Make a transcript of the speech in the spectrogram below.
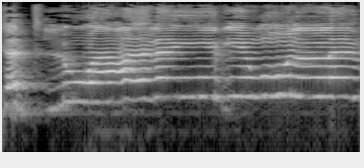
تتلو عليهم الذي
